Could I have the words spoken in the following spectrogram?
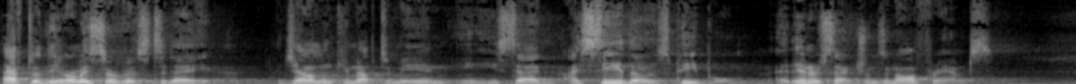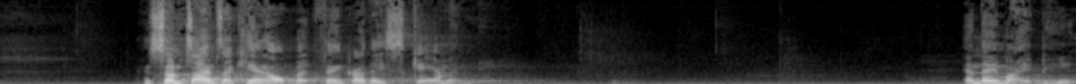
After the early service today, a gentleman came up to me and he said, I see those people at intersections and off ramps. And sometimes I can't help but think, are they scamming me? And they might be.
